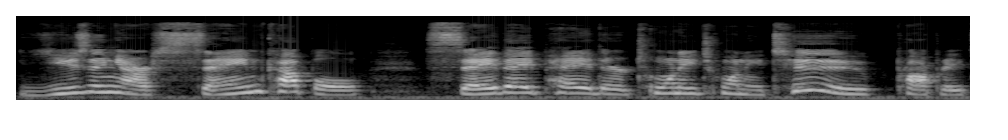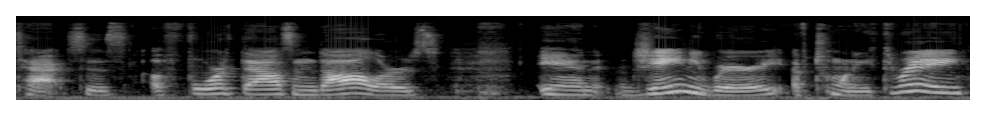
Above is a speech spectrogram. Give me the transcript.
Using our same couple, say they pay their 2022 property taxes of $4,000 in January of 23,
